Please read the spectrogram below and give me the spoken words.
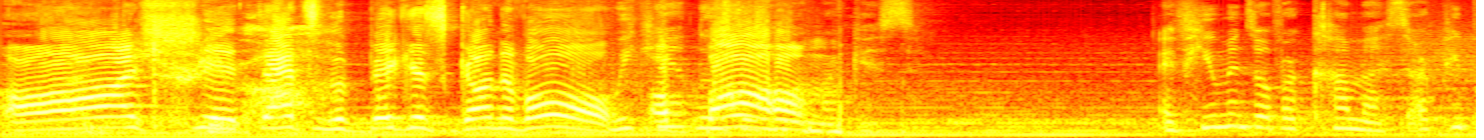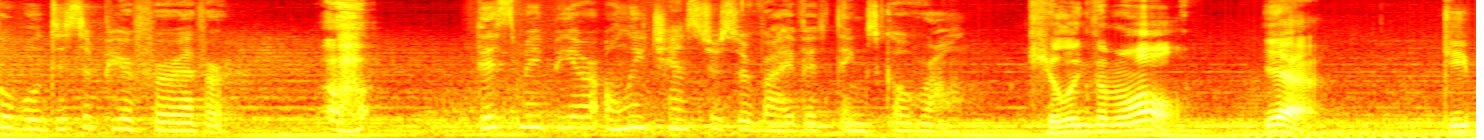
Oh shit! That's the biggest gun of all. We a can't lose this war, bomb. Marcus. If humans overcome us, our people will disappear forever. Uh, This may be our only chance to survive if things go wrong. Killing them all. Yeah. Keep.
